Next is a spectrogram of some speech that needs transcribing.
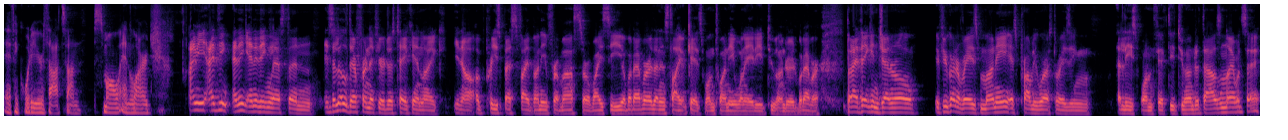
I think, what are your thoughts on small and large? I mean, I think I think anything less than it's a little different if you're just taking like, you know, a pre-specified money from us or YC or whatever, then it's like, okay, it's 120, 180, 200, whatever. But I think in general, if you're going to raise money, it's probably worth raising at least 150, 200,000, I would say.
